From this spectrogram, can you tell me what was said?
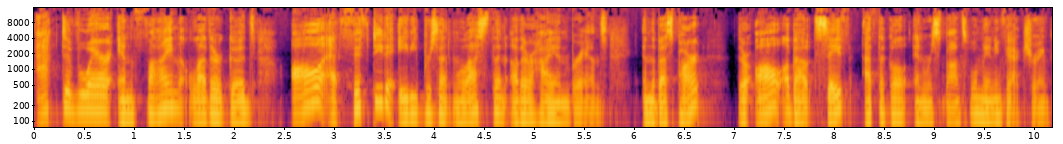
activewear, and fine leather goods, all at 50 to 80% less than other high end brands. And the best part? They're all about safe, ethical, and responsible manufacturing.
